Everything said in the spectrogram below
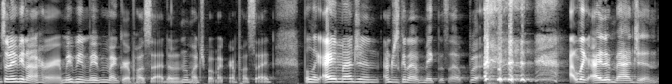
so maybe not her. Maybe maybe my grandpa's side. I don't know much about my grandpa's side. But like I imagine I'm just going to make this up, but like I'd imagine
